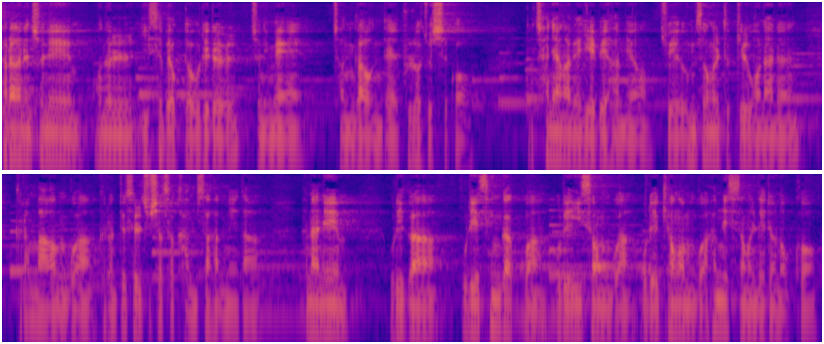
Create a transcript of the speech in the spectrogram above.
사랑하는 주님, 오늘 이 새벽도 우리를 주님의 전 가운데 불러주시고 또 찬양하며 예배하며 주의 음성을 듣길 원하는 그런 마음과 그런 뜻을 주셔서 감사합니다. 하나님, 우리가 우리의 생각과 우리의 이성과 우리의 경험과 합리성을 내려놓고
